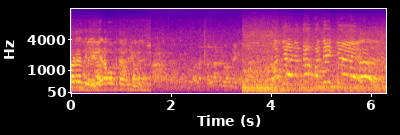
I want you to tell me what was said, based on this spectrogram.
ನೋಡ್ಕೊಂತೀವಿ ಜನ ಹೋಗ್ಬಿಡ್ತಾರೆ. ಆಮೇಲೆ ঠিক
